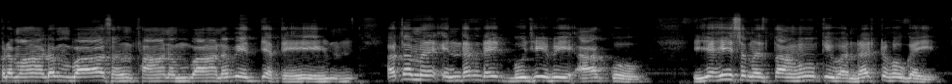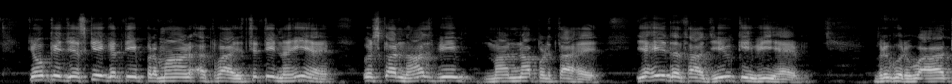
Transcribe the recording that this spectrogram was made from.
प्रमाणम व संस्थानम व न विद्यते। अतः मैं ईंधन रहित बूझी हुई आग को यही समझता हूँ कि वह नष्ट हो गई, क्योंकि जिसकी गति प्रमाण अथवा स्थिति नहीं है, उसका नाश भी मानना पड़ता है। यही दशा जीव की भी है। भृगुर्वाच,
